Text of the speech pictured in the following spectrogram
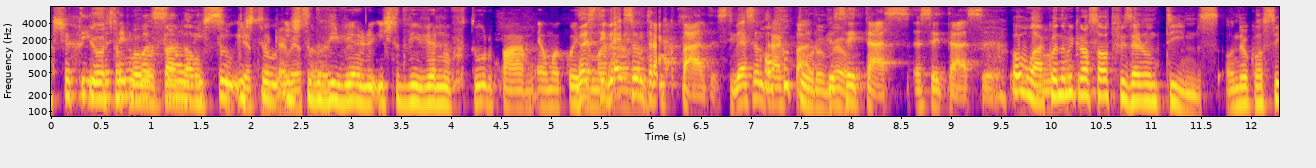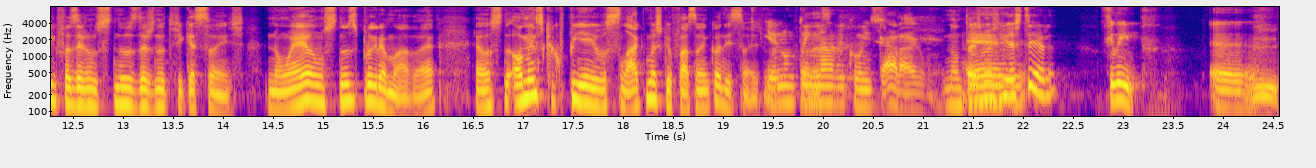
que chatice, esta inovação, um isto, de viver, isto de viver no futuro, pá, é uma coisa Mas se tivesse um trackpad, se tivesse um trackpad futuro, que meu. aceitasse, aceitasse. Vamos lá, um- quando a Microsoft fizer um Teams onde eu consigo fazer um snooze das notificações, não é um snooze programado, é? é um snooze, ao menos que copiem o Slack, mas que o façam em condições. Eu não tenho Parece- nada com isso. Caralho, não tens, mas É- devias ter. Filipe, eh,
